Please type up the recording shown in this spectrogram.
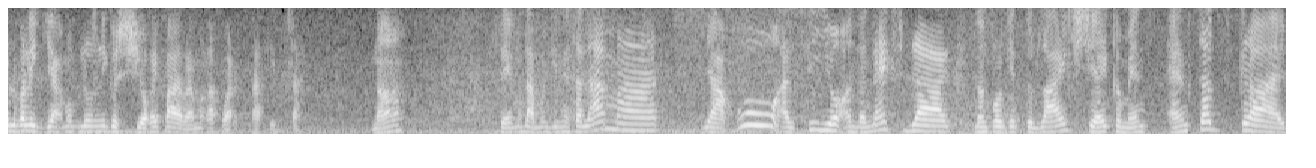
ulbaligya maglunegosyo kay para makakwarta kita no say madamon din salamat Yahoo! I'll see you on the next vlog. Don't forget to like, share, comments, and subscribe.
